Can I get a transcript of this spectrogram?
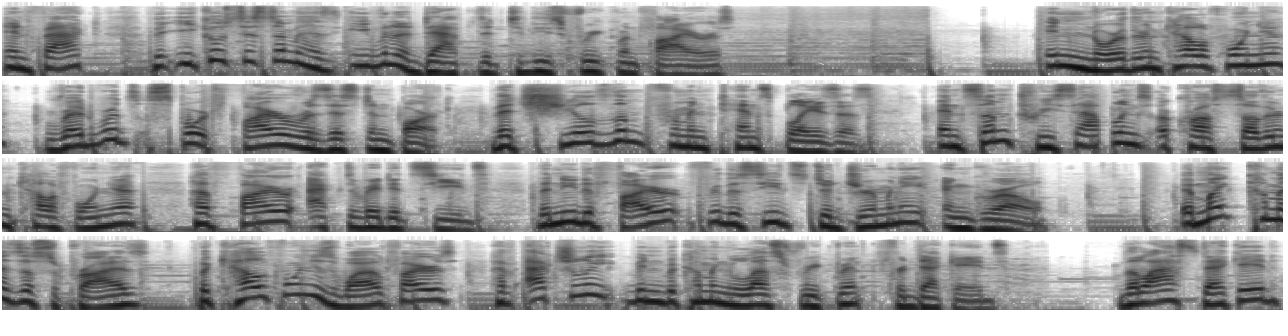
In fact, the ecosystem has even adapted to these frequent fires. In Northern California, redwoods sport fire-resistant bark that shields them from intense blazes, and some tree saplings across Southern California have fire-activated seeds that need a fire for the seeds to germinate and grow. It might come as a surprise, but California's wildfires have actually been becoming less frequent for decades. The last decade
